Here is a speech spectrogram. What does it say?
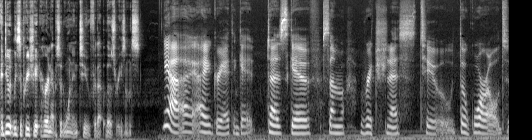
i do at least appreciate her in episode 1 and 2 for that, those reasons Yeah, I, I agree. I think it does give some richness to the world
